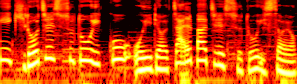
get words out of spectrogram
이 길어질 수도 있고 오히려 짧아질 수도 있어요.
